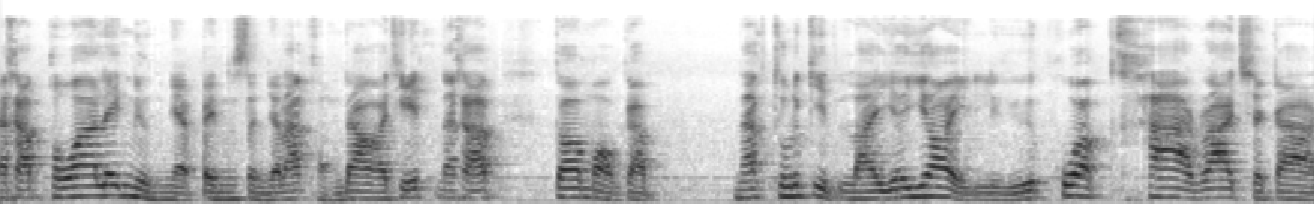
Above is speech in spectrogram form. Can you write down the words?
นะครับ เพราะว่าเลขหนึ่งเนี่ยเป็นสัญลักษณ์ของดาวอาทิตย์นะครับ ก็เหมาะกับนักธุรกิจรายย่อยๆ หรือพวกข้าราชการ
